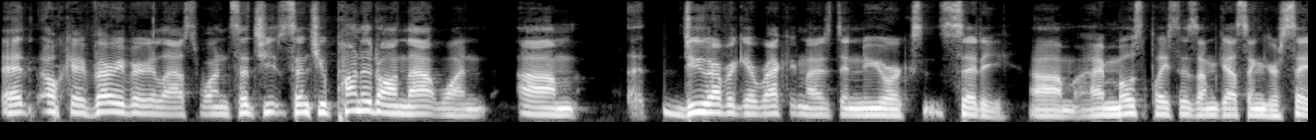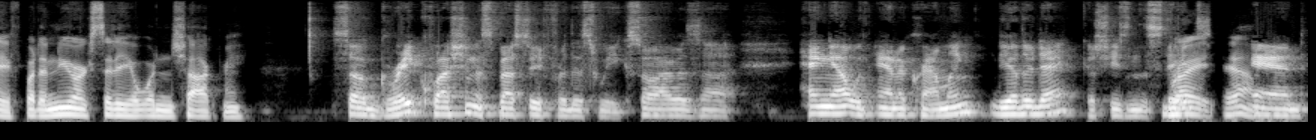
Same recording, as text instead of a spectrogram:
and, okay, very very last one. Since you since you punted on that one, um, do you ever get recognized in New York City? Um, I, most places, I'm guessing you're safe, but in New York City, it wouldn't shock me. So, great question, especially for this week. So, I was uh, hanging out with Anna Cramling the other day because she's in the states, right, yeah. and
